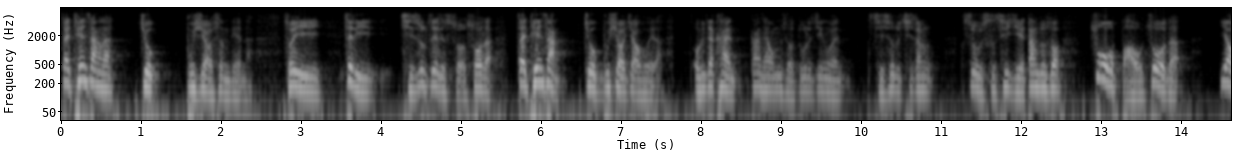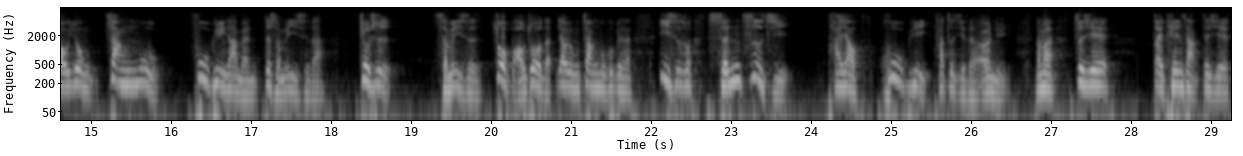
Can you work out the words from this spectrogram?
在天上呢就不需要圣殿了。所以这里启示这里所说的，在天上就不需要教会了。我们再看刚才我们所读的经文，启示录七章十五十七节当中说，做宝座的要用帐幕复辟他们，这什么意思呢？就是什么意思？做宝座的要用帐幕复辟他们，意思说神自己。他要护庇他自己的儿女，那么这些在天上这些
